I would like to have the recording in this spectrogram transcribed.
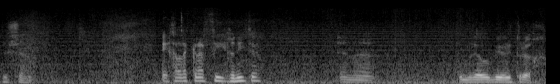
Dus uh, ik ga lekker even genieten. En uh, kom zo weer terug.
